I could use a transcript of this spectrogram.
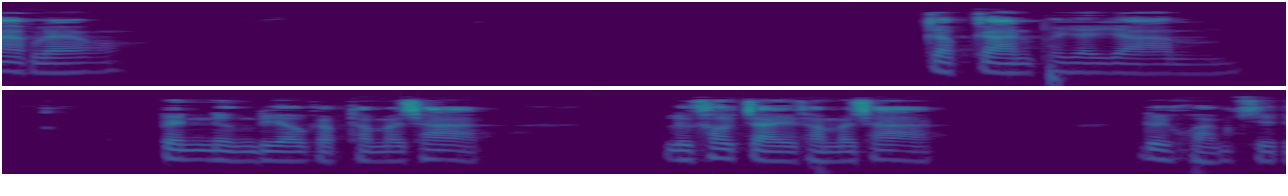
มากๆแล้ว กับการพยายาม เป็นหนึ่งเดียวกับธรรมชาติ หรือเข้าใจธรรมชาติ ด้วยความคิด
